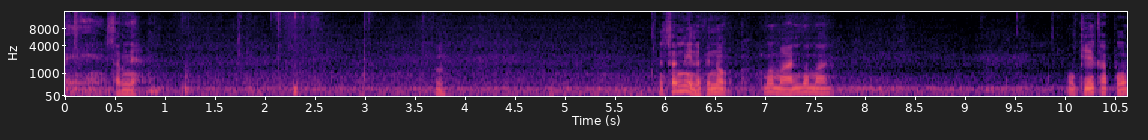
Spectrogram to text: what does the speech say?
ยๆซ้ำเนี่ยซ้ำนี่แหละพี่น้องประมาณประมาณ โอเคครับผม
